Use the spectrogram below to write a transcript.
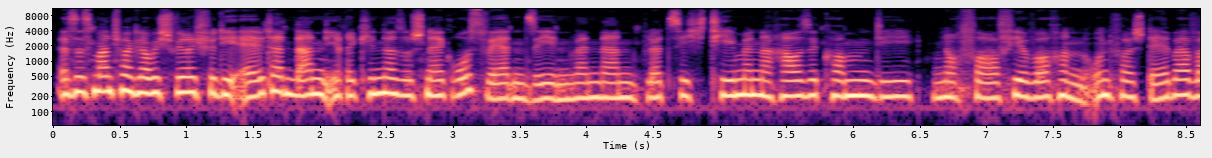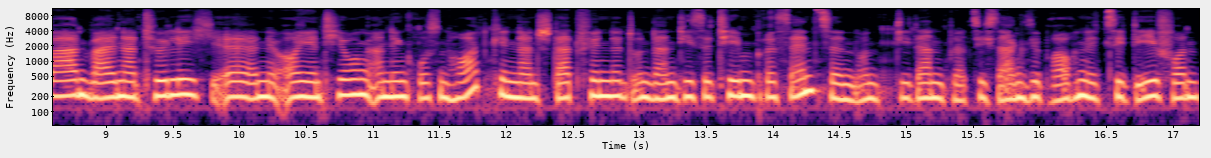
Es ist manchmal, glaube ich, schwierig für die Eltern dann ihre Kinder so schnell groß werden sehen, wenn dann plötzlich Themen nach Hause kommen, die noch vor vier Wochen unvorstellbar waren, weil natürlich äh, eine Orientierung an den großen Hortkindern stattfindet und dann diese Themen präsent sind und die dann plötzlich sagen, sie brauchen eine CD von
